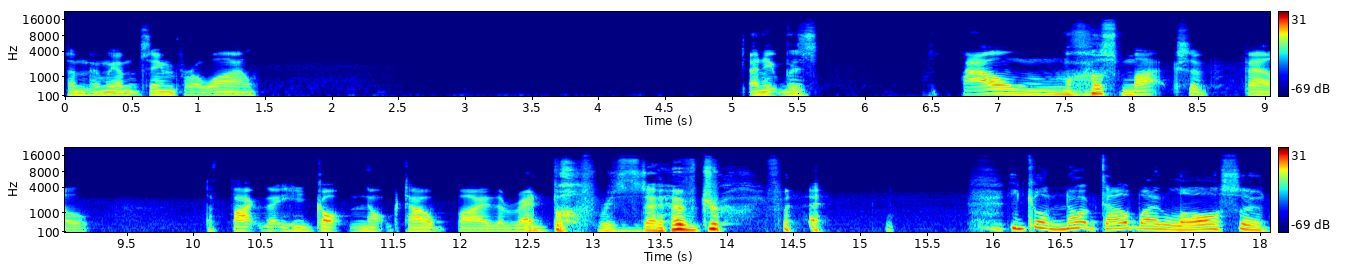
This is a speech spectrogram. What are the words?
Something we haven't seen for a while. And it was how must Max have felt the fact that he got knocked out by the Red Bull reserve driver. he got knocked out by Lawson.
